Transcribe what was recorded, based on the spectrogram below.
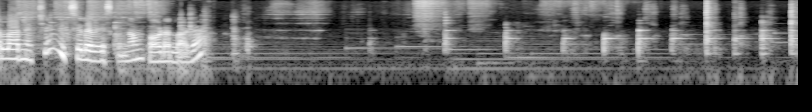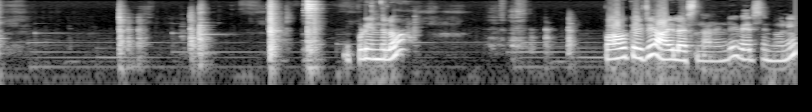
చల్లారనిచ్చి మిక్సీలో వేసుకుందాం పౌడర్ లాగా. ఇప్పుడు ఇందులో పావు కేజీ ఆయిల్ వేస్తున్నానండి వేరుసిన నూనె.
